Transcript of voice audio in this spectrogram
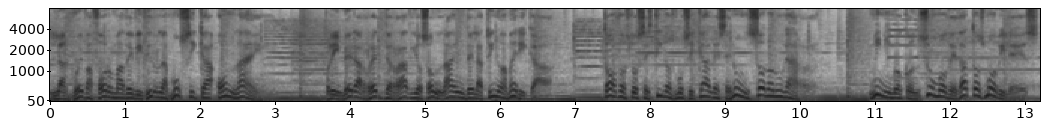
la nueva forma de vivir la música online. Primera red de radios online de Latinoamérica. Todos los estilos musicales en un solo lugar. Mínimo consumo de datos móviles.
